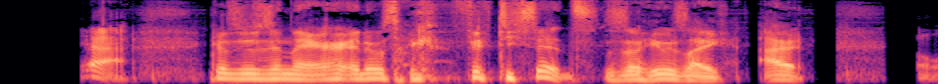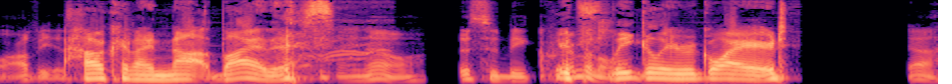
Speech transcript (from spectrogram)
yeah, because it was in there and it was like fifty cents. So he was like, "I Well, obvious. how can I not buy this? I know this would be criminal. It's legally required." Yeah.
